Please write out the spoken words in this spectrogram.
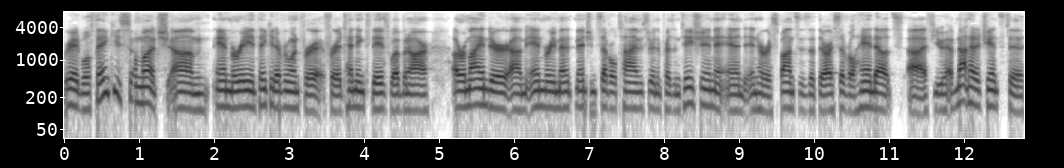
Great. Well, thank you so much, um, Anne Marie, and thank you to everyone for, for attending today's webinar. A reminder, um, Anne Marie mentioned several times during the presentation and in her responses that there are several handouts. Uh, if you have not had a chance to,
